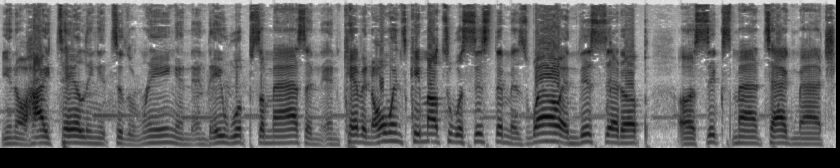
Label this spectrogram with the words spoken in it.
you know, hightailing it to the ring, and, and they whooped some ass. And, and Kevin Owens came out to assist them as well. And this set up a six man tag match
